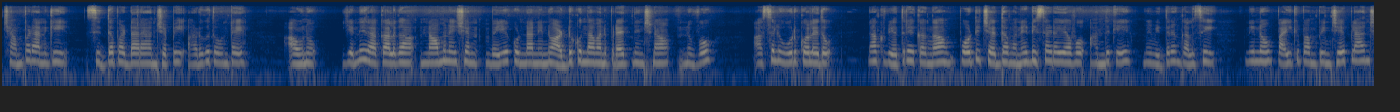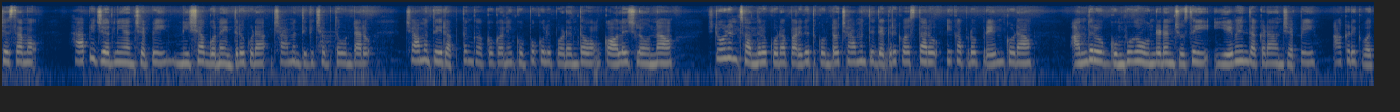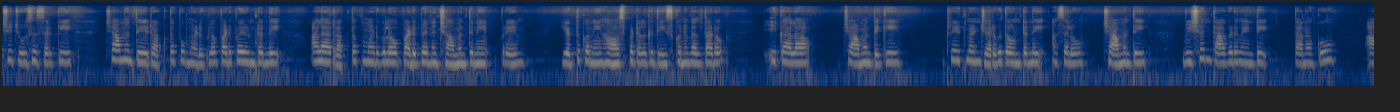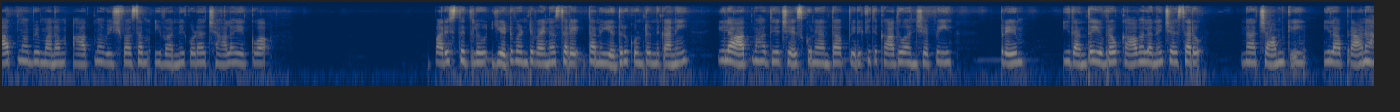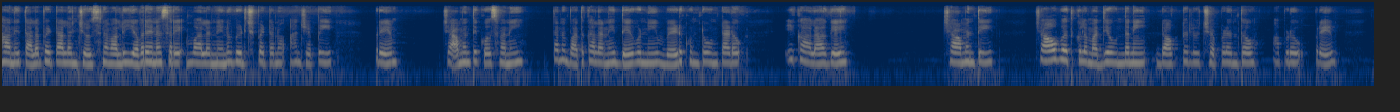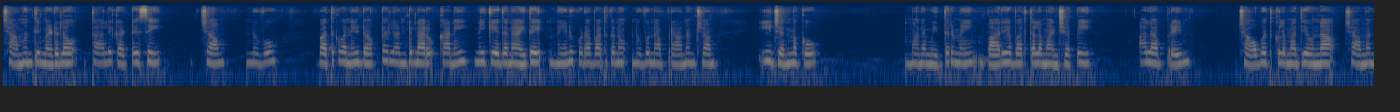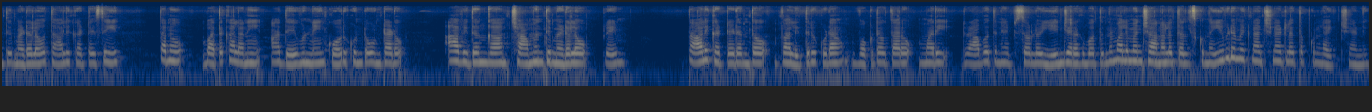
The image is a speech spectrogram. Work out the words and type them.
చంపడానికి సిద్ధపడ్డారా అని చెప్పి అడుగుతూ ఉంటే అవును ఎన్ని రకాలుగా నామినేషన్ వేయకుండా నిన్ను అడ్డుకుందామని ప్రయత్నించినా నువ్వు అసలు ఊరుకోలేదు. నాకు వ్యతిరేకంగా పోటీ చేద్దామని డిసైడ్ అయ్యావు. అందుకే మేమిద్దరం కలిసి నిన్ను పైకి పంపించే ప్లాన్ చేశాము. హ్యాపీ జర్నీ అని చెప్పి నిషా గుణ ఇద్దరు కూడా చామంతికి చెబుతూ ఉంటారు. చామంతి రక్తం కక్కుకొని కుప్పకూలిపోవడంతో కాలేజ్లో ఉన్న స్టూడెంట్స్ అందరూ కూడా పరిగెత్తుకుంటూ చామంతి దగ్గరికి వస్తారు. ఇక అప్పుడు ప్రేమ్ కూడా అందరూ గుంపుగా ఉండడం చూసి ఏమైంది అక్కడ అని చెప్పి అక్కడికి వచ్చి చూసేసరికి చామంతి రక్తపు మడుగులో పడిపోయి ఉంటుంది. అలా రక్తపు మడుగులో పడిపోయిన చామంతిని ప్రేమ్ ఎత్తుకొని హాస్పిటల్కి తీసుకొని వెళ్తాడు. ఇక అలా చామంతికి ట్రీట్మెంట్ జరుగుతూ ఉంటుంది. అసలు చామంతి విషం తాగడం ఏంటి? తనకు ఆత్మాభిమానం ఆత్మవిశ్వాసం ఇవన్నీ కూడా చాలా ఎక్కువ. పరిస్థితులు ఎటువంటివైనా సరే తను ఎదుర్కొంటుంది కానీ ఇలా ఆత్మహత్య చేసుకునేంత పిరికిది కాదు అని చెప్పి ప్రేమ్ ఇదంతా ఎవరో కావాలని చేశారు. నా చామ్కి ఇలా ప్రాణహాని తలపెట్టాలని చూసిన వాళ్ళు ఎవరైనా సరే వాళ్ళని నేను విడిచిపెట్టను అని చెప్పి ప్రేమ్ చామంతి కోసమని తను బతకాలని దేవుణ్ణి వేడుకుంటూ ఉంటాడు. ఇక అలాగే చామంతి చావు బతుకుల మధ్య ఉందని డాక్టర్లు చెప్పడంతో అప్పుడు ప్రేమ్ చామంతి మెడలో తాలి కట్టేసి చామ్ నువ్వు బతకవని డాక్టర్లు అంటున్నారు. కానీ నీకేదైనా అయితే నేను కూడా బతకను. నువ్వు నా ప్రాణం చామ్. ఈ జన్మకు మనమిద్దరమే భార్యాభర్తలం అని చెప్పి అలా ప్రేమ్ చావు బతుకుల మధ్య ఉన్న చామంతి మెడలో తాలి కట్టేసి తను బతకాలని ఆ దేవుణ్ణి కోరుకుంటూ ఉంటాడు. ఆ విధంగా చామంతి మెడలో ప్రేమ్ తాళి కట్టేయడంతో వాళ్ళిద్దరూ కూడా ఒకటవుతారు. మరి రాబోతున్న ఎపిసోడ్లో ఏం జరగబోతుందో మళ్ళీ మన ఛానల్లో తెలుసుకుందాం. ఈ వీడియో మీకు నచ్చినట్లయితే తప్పకుండా లైక్ చేయండి.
